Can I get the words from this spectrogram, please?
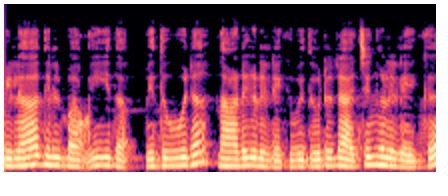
ബിലാദിൽ ബഈദ വിദൂര നാടുകളിലേക്ക് വിദൂര രാജ്യങ്ങളിലേക്ക്.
